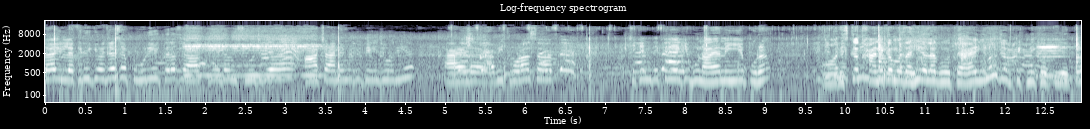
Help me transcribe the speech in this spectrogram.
लकड़ी की वजह से पूरी तरह से आँख में एकदम सूज गया है। आँच आने में भी तेज हो रही है। एंड अभी थोड़ा सा चिकन देख रहे हैं कि बुनाया नहीं है पूरा। और इसका खाने का मज़ा ही अलग होता है यू नो जब पिकनिक होती है तो।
